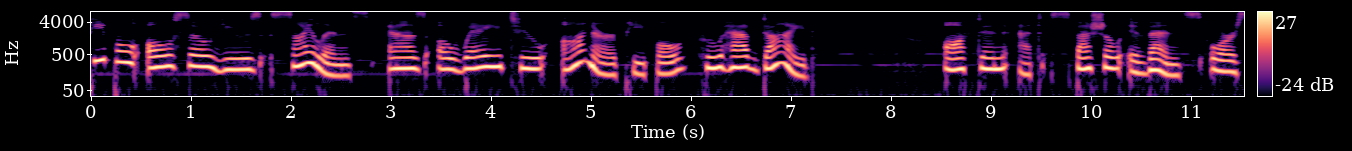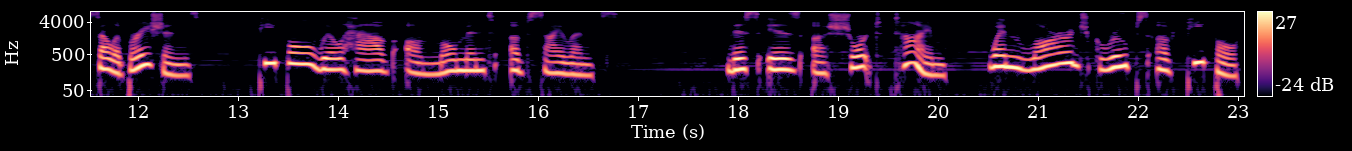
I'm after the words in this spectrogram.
People also use silence as a way to honor people who have died. Often at special events or celebrations, people will have a moment of silence. This is a short time when large groups of people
